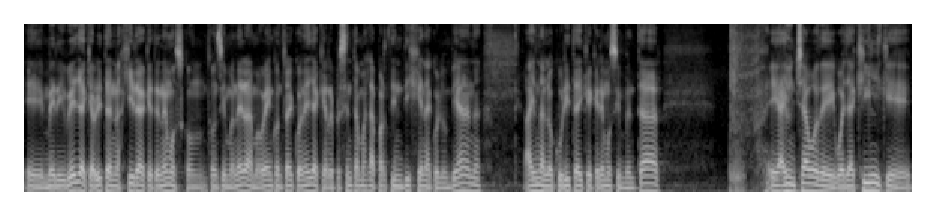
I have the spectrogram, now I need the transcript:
eh, Meribella, que ahorita en la gira que tenemos con, con Sin Manera me voy a encontrar con ella, que representa más la parte indígena colombiana. Hay una locurita ahí que queremos inventar. Eh, hay un chavo de Guayaquil que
